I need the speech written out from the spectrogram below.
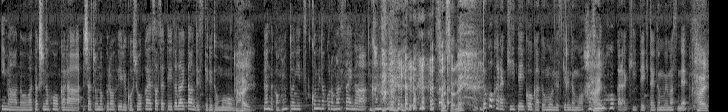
今あの私の方から社長のプロフィールご紹介させていただいたんですけれども、はい、なんだか本当に突っ込みどころ満載な感じで、はい、そうですよね。どこから聞いていこうかと思うんですけれども初めの方から聞いていきたいと思いますね、はい、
